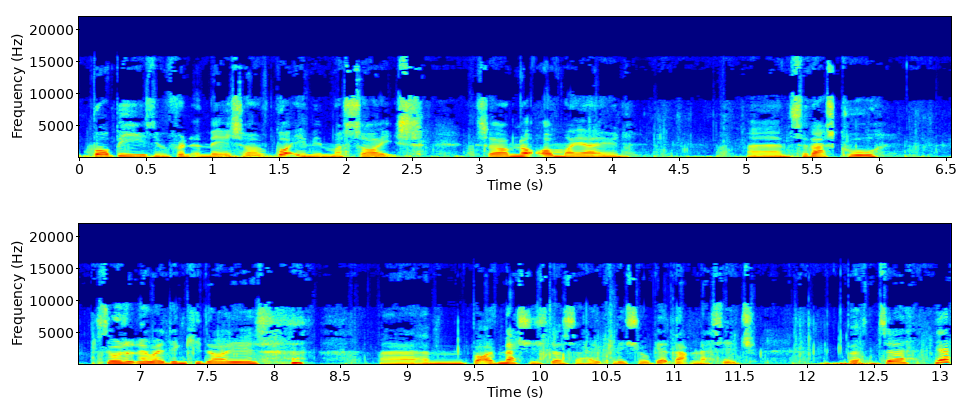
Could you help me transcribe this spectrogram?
Bobby is in front of me, so I've got him in my sights. So I'm not on my own. Um, so that's cool. Still don't know where Dinky Di is. um, but I've messaged her, so hopefully she'll get that message. But uh, yeah,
